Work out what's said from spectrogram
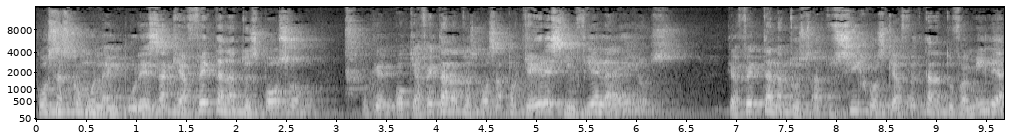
cosas como la impureza que afectan a tu esposo porque, o que afectan a tu esposa porque eres infiel a ellos, que afectan a tus, a tus hijos, que afectan a tu familia,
